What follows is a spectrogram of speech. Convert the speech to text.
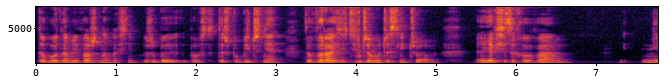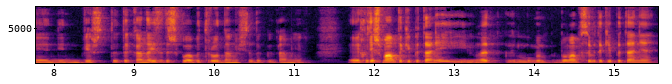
to było dla mnie ważne właśnie, żeby po prostu też publicznie to wyrazić, w czym uczestniczyłem, e, jak się zachowywałem. Nie, nie wiesz, to, taka analiza też byłaby trudna, myślę, do, dla mnie. E, Chociaż mam takie pytanie i mógłbym, bo mam w sobie takie pytanie, e,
